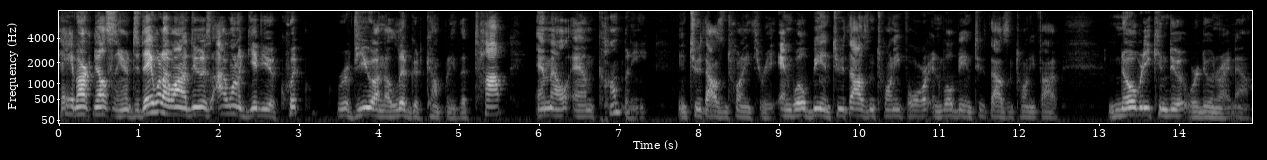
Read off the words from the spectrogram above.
Hey, Mark Nelson here. Today, what I want to do is I want to give you a quick review on the Live Good Company, the top MLM company in 2023, and will be in 2024, and will be in 2025. Nobody can do what we're doing right now.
